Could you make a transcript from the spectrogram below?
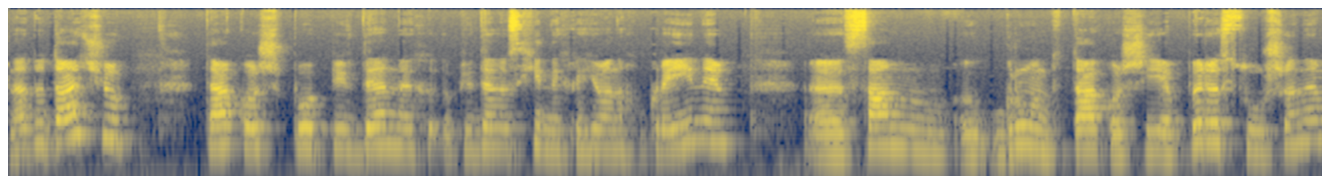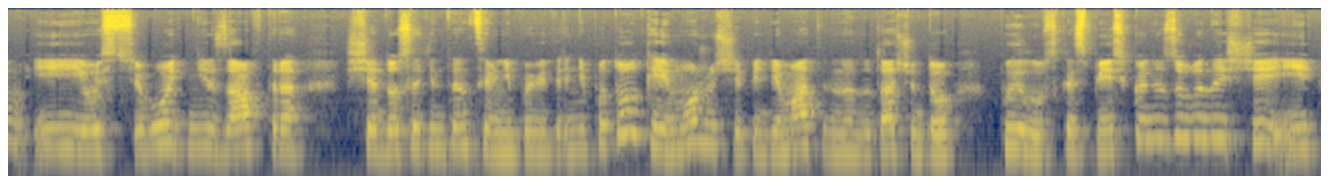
На додачу також по південних південно-східних регіонах України Е, Сам ґрунт також є пересушеним, і ось сьогодні, завтра ще досить інтенсивні повітряні потоки і можуть ще підіймати на додачу до пилу з Каспійської низовини ще і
